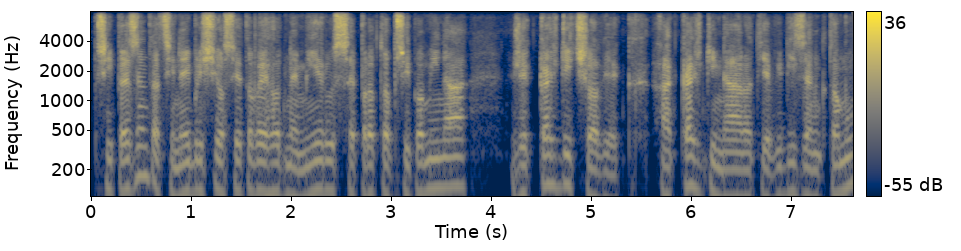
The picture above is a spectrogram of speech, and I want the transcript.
Při prezentaci nejbližšího světového dne míru se proto připomíná, že každý člověk a každý národ je vybízen k tomu,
